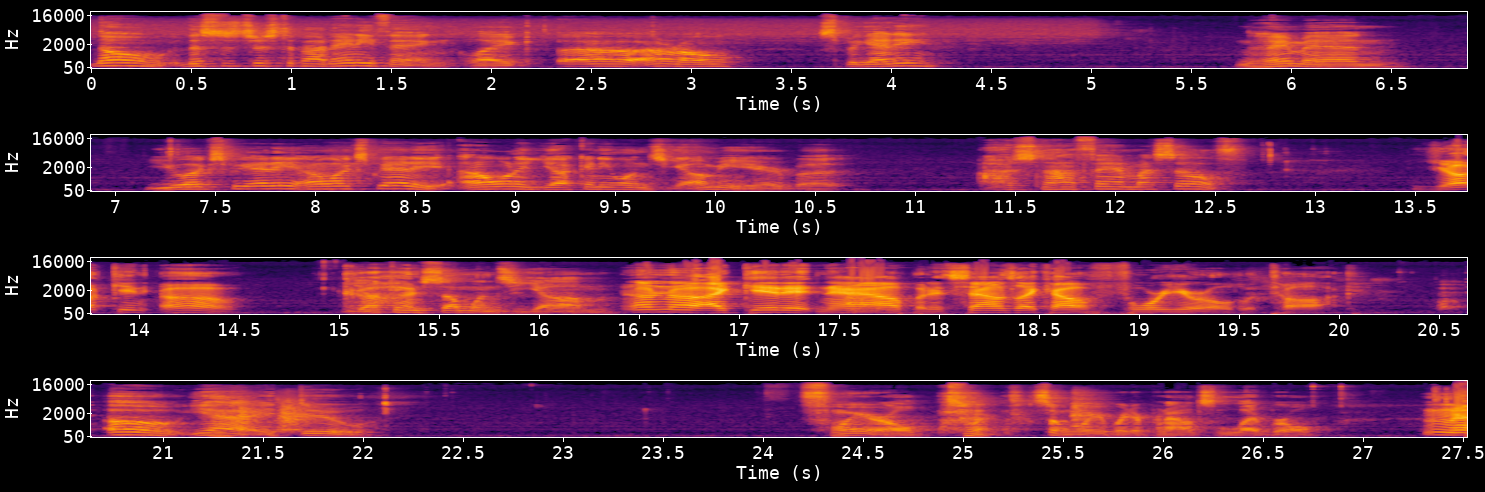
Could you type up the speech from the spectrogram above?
No, this is just about anything. Like, uh, I don't know, spaghetti. Hey man, you like spaghetti? I don't like spaghetti. I don't want to yuck anyone's yummy here, but I'm just not a fan myself. Yucking. Oh, God. Yucking someone's yum. I don't know. I get it now, but it sounds like how a four-year-old would talk. Oh yeah, it do. Four year old. That's a weird way to pronounce liberal. Good point.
